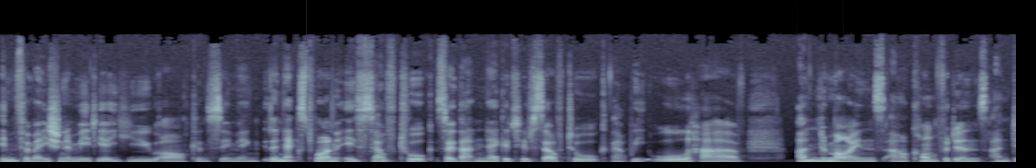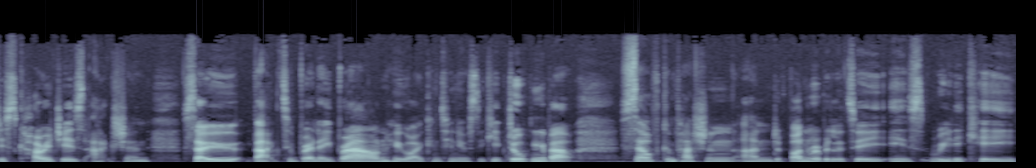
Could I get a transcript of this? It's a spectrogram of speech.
information and media you are consuming. The next one is self talk. So, that negative self talk that we all have undermines our confidence and discourages action. So, back to Brene Brown, who I continuously keep talking about, self compassion and vulnerability is really key.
